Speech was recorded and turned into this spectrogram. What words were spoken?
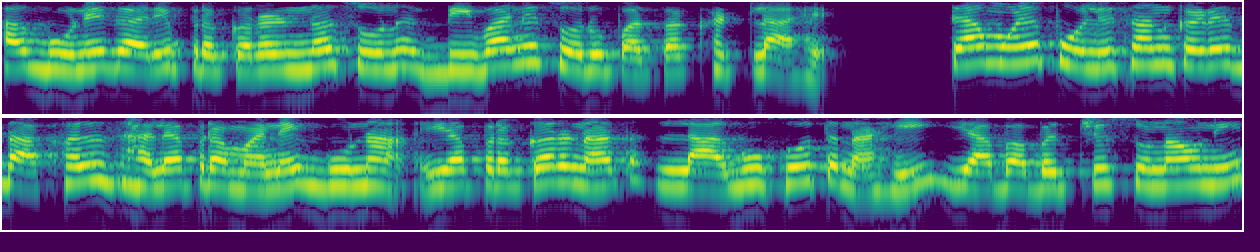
हा गुन्हेगारी प्रकरण नसून दिवाणी स्वरूपाचा खटला आहे. त्यामुळे पोलिसांकडे दाखल झाल्याप्रमाणे गुन्हा या प्रकरणात लागू होत नाही याबाबतची सुनावणी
